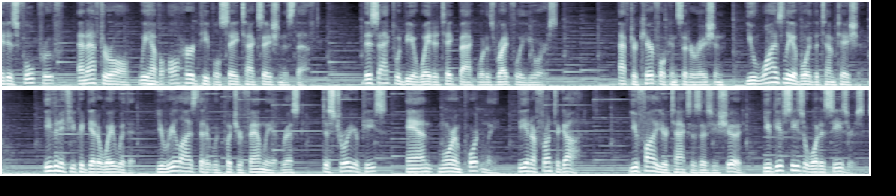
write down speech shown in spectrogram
It is foolproof, and after all, we have all heard people say taxation is theft. This act would be a way to take back what is rightfully yours. After careful consideration, you wisely avoid the temptation. Even if you could get away with it, you realize that it would put your family at risk, destroy your peace, and, more importantly, be an affront to God. You file your taxes as you should, you give Caesar what is Caesar's,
